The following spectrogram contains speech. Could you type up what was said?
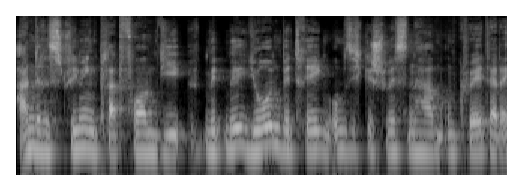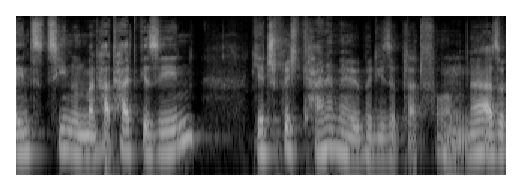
andere Streaming-Plattformen, die mit Millionenbeträgen um sich geschwissen haben, um Creator dahin zu ziehen. Und man hat halt gesehen, jetzt spricht keiner mehr über diese Plattform. Mhm. Also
